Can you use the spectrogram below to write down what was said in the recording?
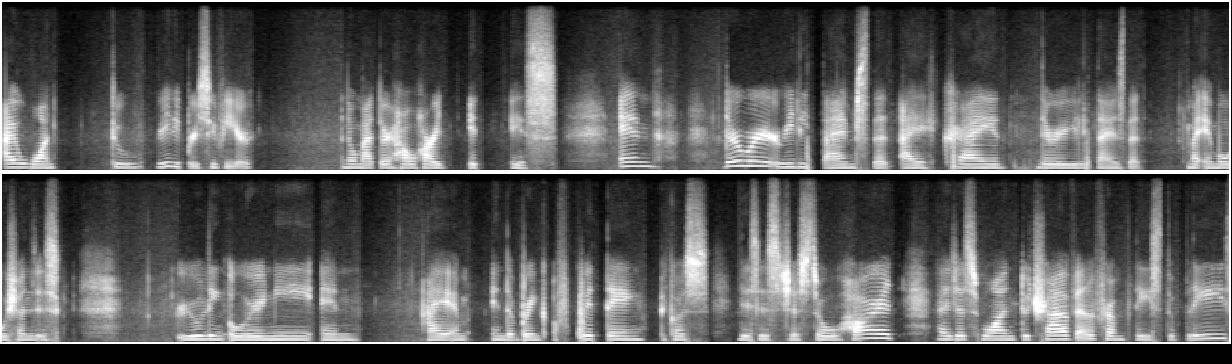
I want to really persevere no matter how hard it is. And there were really times that I cried. There were really times that my emotions is ruling over me and I am in the brink of quitting because this is just so hard. I just want to travel from place to place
